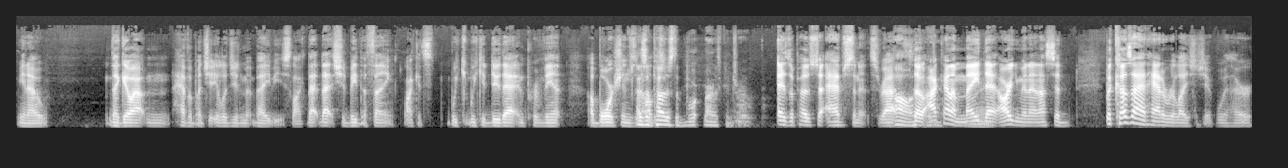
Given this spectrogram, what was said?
you know they go out and have a bunch of illegitimate babies. Like that that should be the thing. Like it's we we could do that and prevent abortions and as all this- opposed to birth control. as opposed to abstinence, right? Oh, so okay. I kind of made that argument, and I said because I had had a relationship with her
